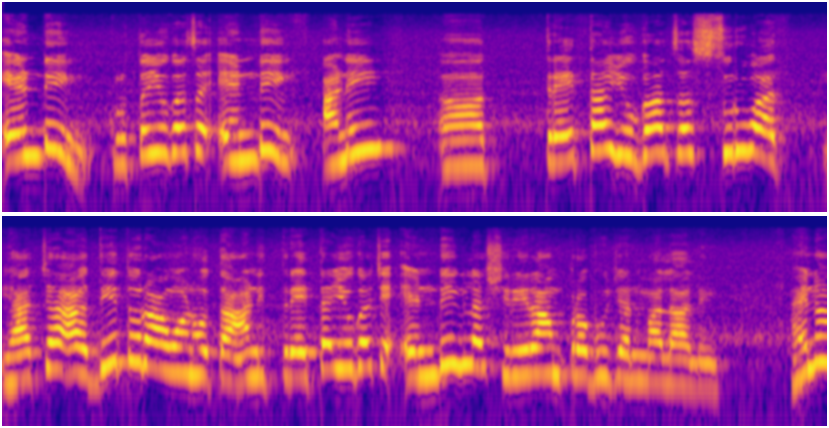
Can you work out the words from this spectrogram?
एंडिंग कृतयुगाचं एंडिंग आणि त्रेतायुगाचं सुरुवात ह्याच्या आधी तो रावण होता आणि त्रेतायुगाच्या एंडिंगला श्रीराम प्रभू जन्माला आले. आहे ना?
